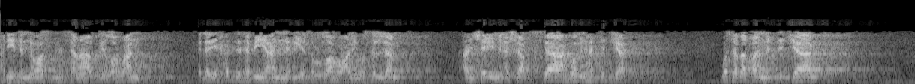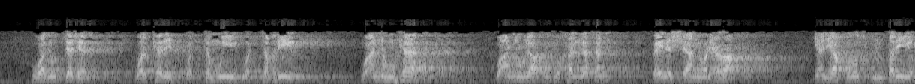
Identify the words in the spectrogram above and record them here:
حديث النواس بن سماء رضي الله عنه الذي حدث به عن النبي صلى الله عليه وسلم عن شيء من أشراط الساعة ومنها الدجال. وسبق أن الدجال هو ذو الدجل والكذب والتمويه والتغرير وأنه كافر. وأنه يخرج خلة بين الشام والعراق. يعني يخرج من طريق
